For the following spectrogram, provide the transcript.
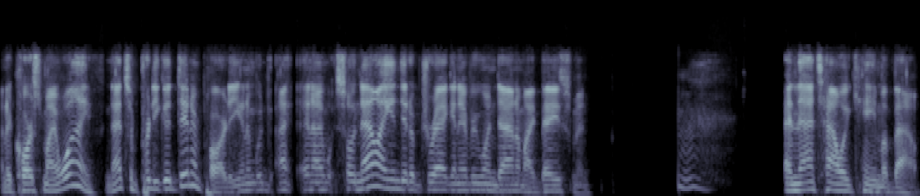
and of course my wife. And that's a pretty good dinner party. And it would, I, and I, so now I ended up dragging everyone down to my basement, and that's how it came about.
